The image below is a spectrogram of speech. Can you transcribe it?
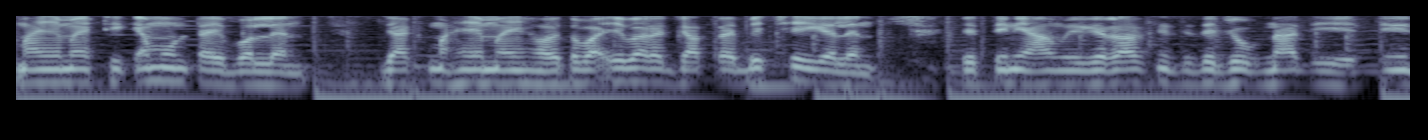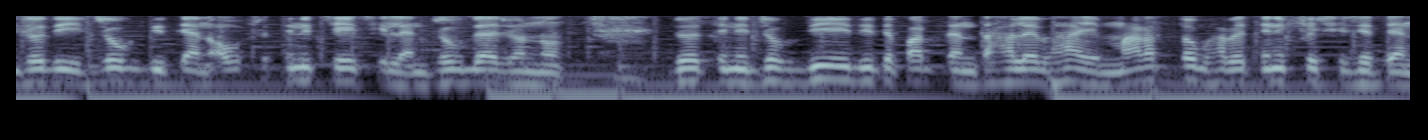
মাহে মাহে ঠিক এমনটাই বললেন। যাক মাহে মাহে হয়তো বা এবারের যাত্রায় বেছেই গেলেন যে তিনি আওয়ামী লীগের রাজনীতিতে যোগ না দিয়ে তিনি যদি যোগ দিতেন, অবশ্যই তিনি চেয়েছিলেন যোগ দেওয়ার জন্য। যদি তিনি যোগ দিয়েই দিতে পারতেন, তাহলে ভাই মারাত্মকভাবে তিনি ফেসে যেতেন।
